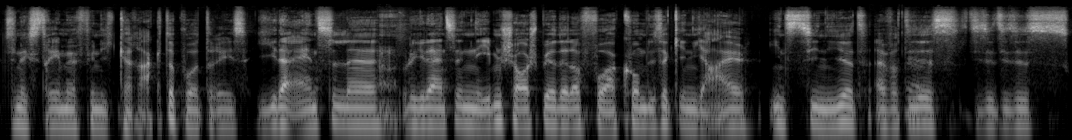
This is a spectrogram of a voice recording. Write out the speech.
es sind extreme, finde ich, Charakterporträts. Jeder einzelne oder jeder einzelne Nebenschauspieler, der da vorkommt, ist ja genial inszeniert. Einfach dieses, diese, dieses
